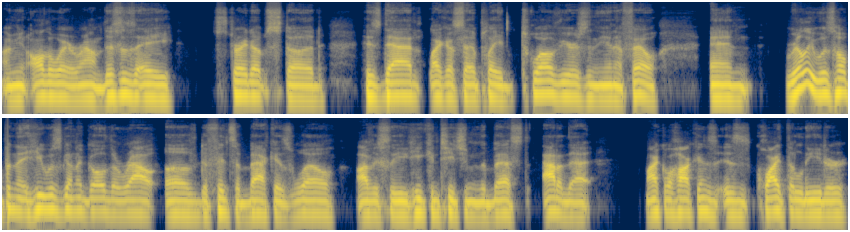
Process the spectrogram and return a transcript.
I mean, all the way around. This is a straight up stud. His dad, like I said, played 12 years in the NFL and really was hoping that he was going to go the route of defensive back as well. Obviously, he can teach him the best out of that. Michael Hawkins is quite the leader,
